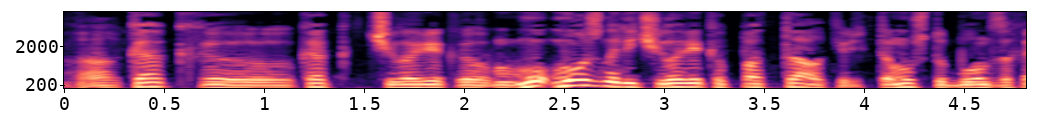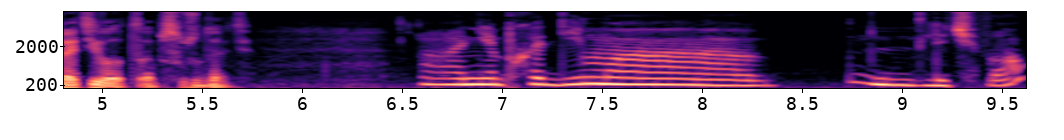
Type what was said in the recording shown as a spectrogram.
А Как, э, как человека... мо- Можно ли человека подталкивать к тому, чтобы он захотел это обсуждать? А, Необходимо для чего?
